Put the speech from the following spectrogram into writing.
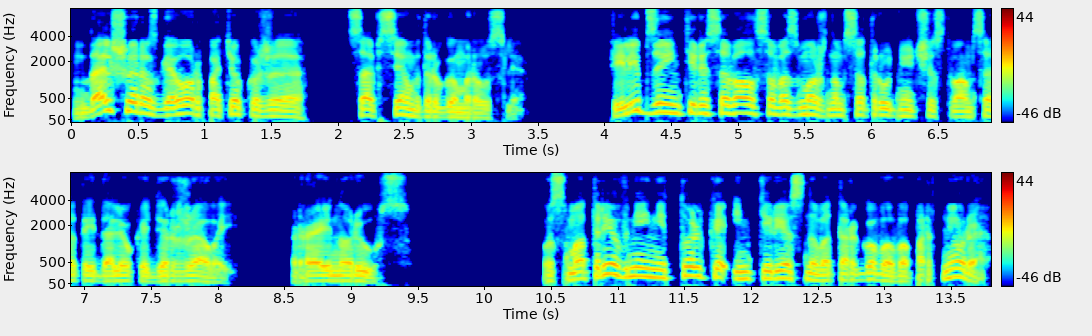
Дальше разговор потек уже совсем в другом русле. Филипп заинтересовался возможным сотрудничеством с этой далекой державой, Рейнорюс. Усмотрев в ней не только интересного торгового партнера,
